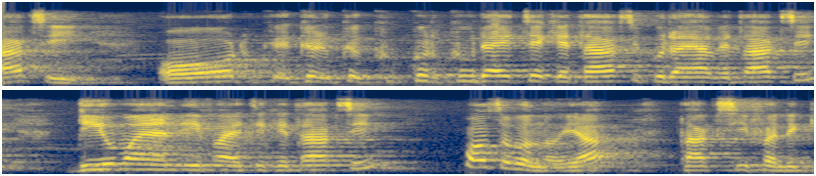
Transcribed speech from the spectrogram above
taxi or could I take taxi could I have taxi do you mind if I take taxi possible ነው። yeah ታክሲ ፈልጌ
